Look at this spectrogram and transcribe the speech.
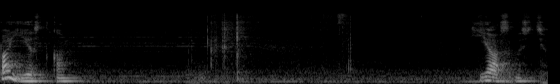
Поездка. Ясность.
